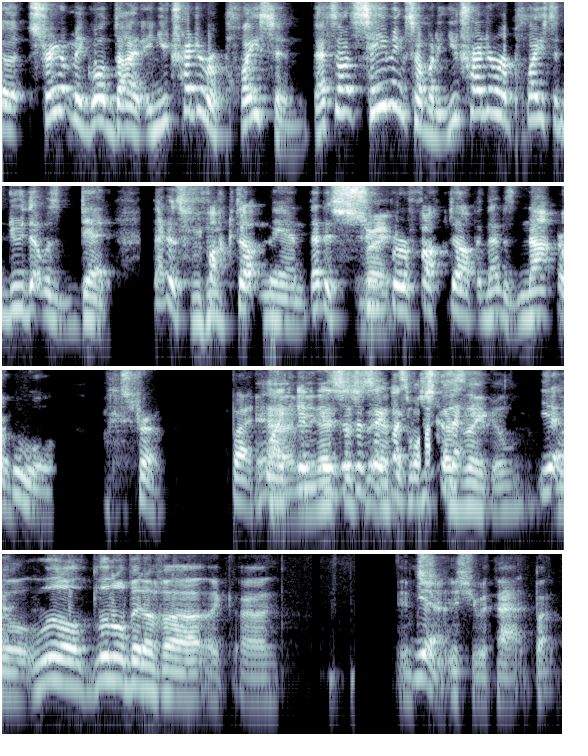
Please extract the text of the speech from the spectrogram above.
Uh, straight up, Miguel died, and you tried to replace him. That's not saving somebody. You tried to replace a dude that was dead. That is fucked up, man. That is Right. super fucked up, and that is not True. cool. It's true. But yeah, like, I mean it- that's it's just, just like- that's like, why just 'cause like a yeah. little, little little bit of a like uh issue, Yeah. issue with that, but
